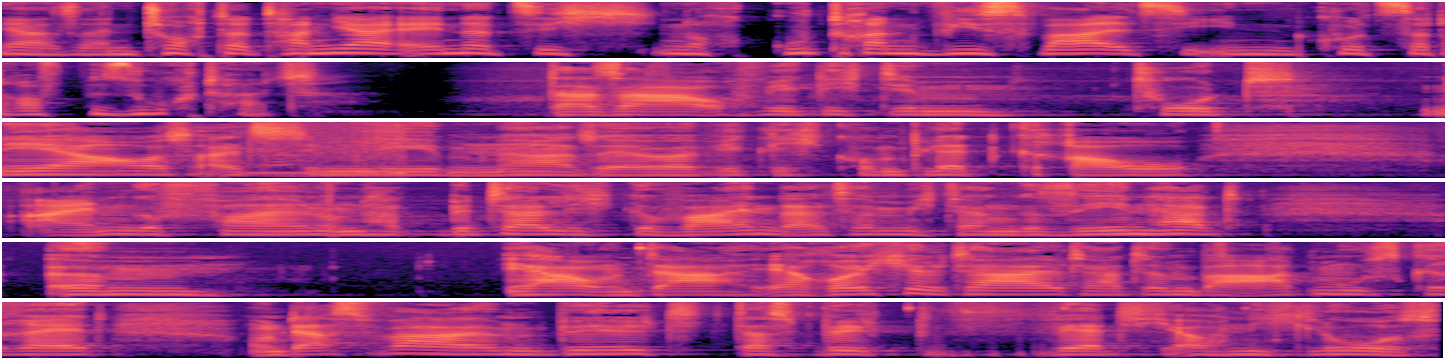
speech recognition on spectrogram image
Ja, seine Tochter Tanja erinnert sich noch gut dran, wie es war, als sie ihn kurz darauf besucht hat. Da sah er auch wirklich dem Tod näher aus als dem Leben. Ne? Also er war wirklich komplett grau eingefallen und hat bitterlich geweint, als er mich dann gesehen hat. Ähm, ja, und da, er röchelte halt, hatte ein Beatmungsgerät. Und das war ein Bild, das Bild werde ich auch nicht los.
